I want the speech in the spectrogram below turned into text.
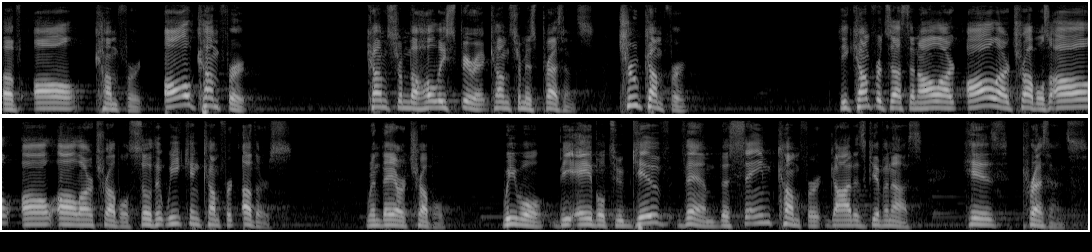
of all comfort. All comfort comes from the Holy Spirit, comes from his presence true comfort. He comforts us in all our, all our troubles, all, all, all our troubles, so that we can comfort others when they are troubled. We will be able to give them the same comfort God has given us, His presence.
